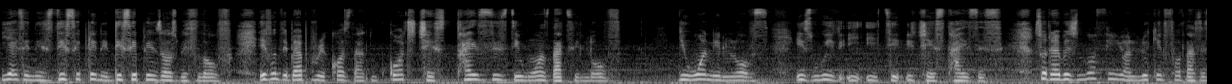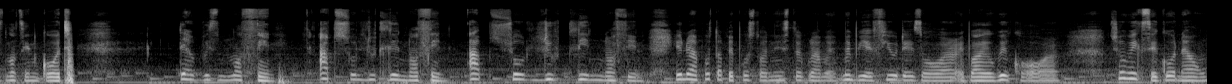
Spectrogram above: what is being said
Yes, in his discipline, he disciplines us with love. Even the Bible records that God chastises the ones that he loves the one he loves is with he, he, he chastises. So there is nothing you are looking for that is not in God. There is nothing, absolutely nothing, absolutely nothing. You know, I put up a post on Instagram uh, maybe a few days or about a week or two weeks ago now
